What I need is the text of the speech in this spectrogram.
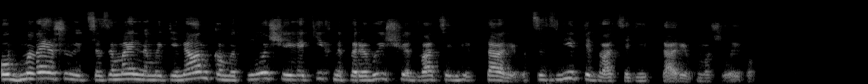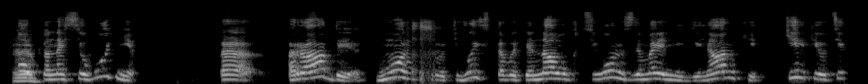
обмежуються земельними ділянками, площа яких не перевищує 20 гектарів. Це звідти 20 гектарів можливо. е, Тобто на сьогодні е, ради можуть виставити на аукціон земельні ділянки тільки у цих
